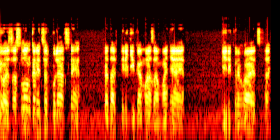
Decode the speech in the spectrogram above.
Включилась заслонка рециркуляции, когда впереди КАМАЗа воняет. перекрывается.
